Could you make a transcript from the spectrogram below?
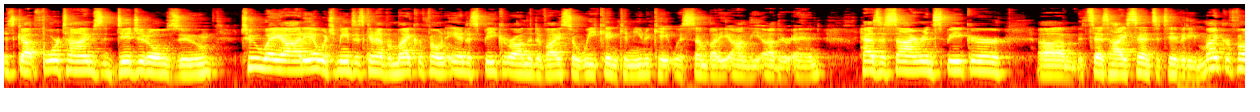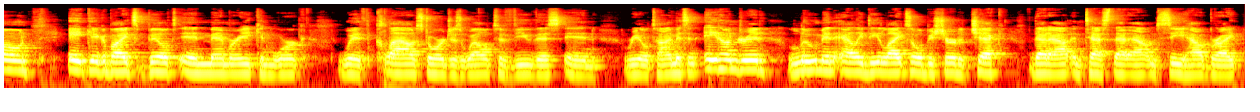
It's got four times digital zoom, two-way audio, which means it's going to have a microphone and a speaker on the device so we can communicate with somebody on the other end. Has a siren speaker. Um, it says high sensitivity microphone. 8 gigabytes built-in memory can work with cloud storage as well to view this in real time. It's an 800 lumen LED light, so we'll be sure to check that out and test that out and see how bright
